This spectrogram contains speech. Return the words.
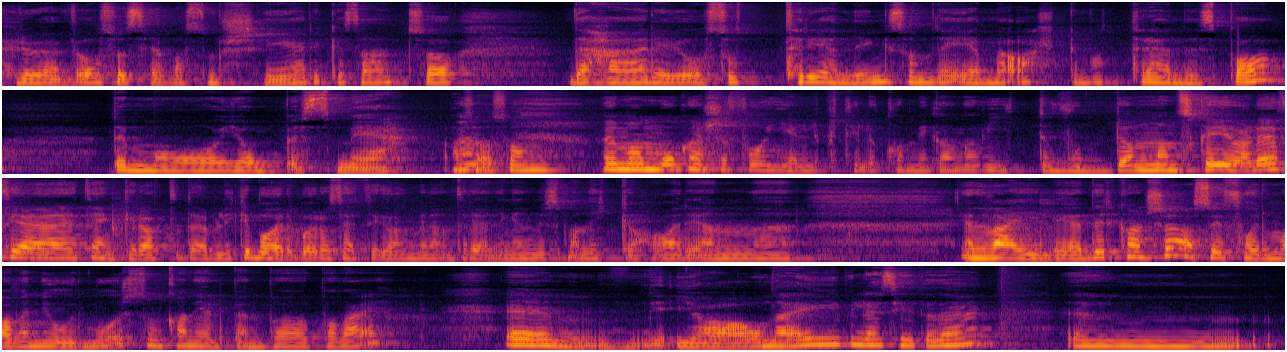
prøve og se hva som skjer. ikke sant? Så det her er jo også trening som det er med alt. Det må trenes på det må jobbes med. Altså, men, sånn. men, man må kanskje få hjelp til å komme i gang og vite hvordan man skal gjøre det. For jeg tenker at det er vel ikke bare bare å sette i gang med den treningen hvis man ikke har en, en veileder, kanskje? Altså i form av en jordmor som kan hjelpe en på, på vei? Um, ja og nei, vil jeg si til det. Um,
